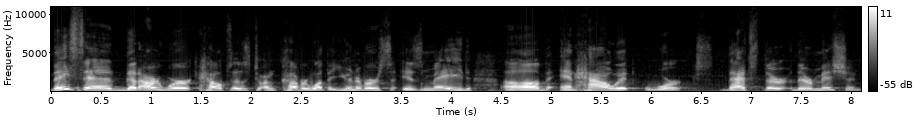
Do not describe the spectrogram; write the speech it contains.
they said that our work helps us to uncover what the universe is made of and how it works. That's their, their mission.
